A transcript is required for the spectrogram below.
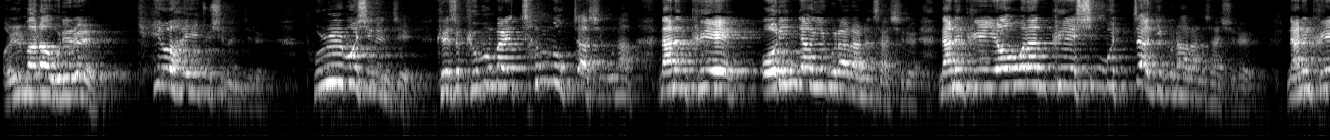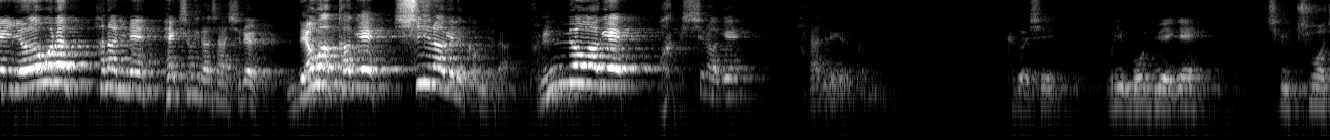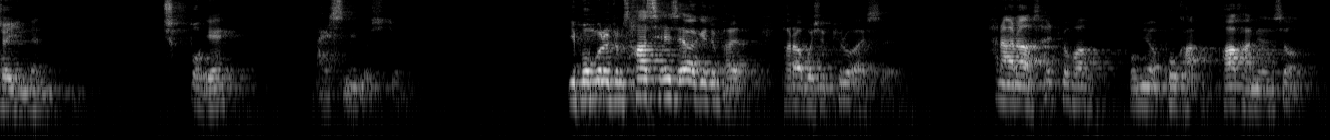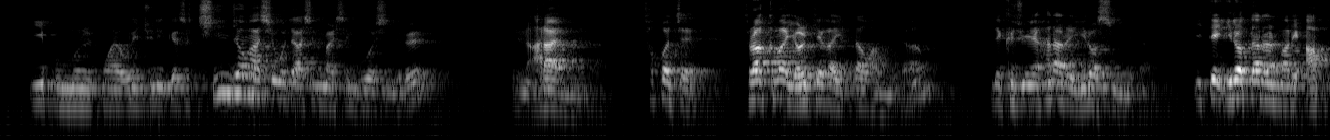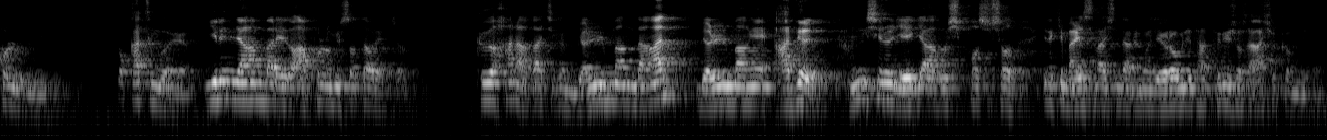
얼마나 우리를 케어해 주시는지를 돌보시는지, 그래서 그분만의 참 목자시구나. 나는 그의 어린 양이구나라는 사실을, 나는 그의 영원한 그의 신부짝이구나라는 사실을, 나는 그의 영원한 하나님의 백성이라는 사실을 명확하게 시인하게 될 겁니다. 분명하게 확실하게 받아들이게 될 겁니다. 그것이 우리 모두에게 지금 주어져 있는 축복의 말씀인 것이죠. 이 본문을 좀 사세세하게 좀 바라보실 필요가 있어요. 하나하나 살펴봐 보며 봐가면서 이 본문을 통하여 우리 주님께서 진정하시고자 하시는 말씀이 무엇인지를 우리는 알아야 합니다. 첫 번째, 드라크마 10개가 있다고 합니다. 근데 그 중에 하나를 잃었습니다. 이때 잃었다는 말이 아폴룸이 똑같은 거예요. 잃은 양 한 마리에도 아폴롬이 썼다고 그랬죠. 그 하나가 지금 멸망당한 멸망의 아들 당신을 얘기하고 싶어서 이렇게 말씀하신다는 건 여러분이 다 들으셔서 아실 겁니다.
